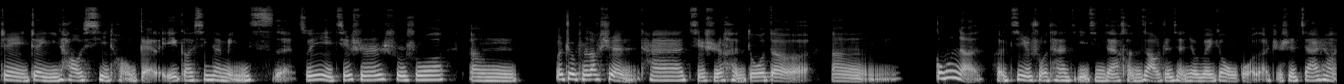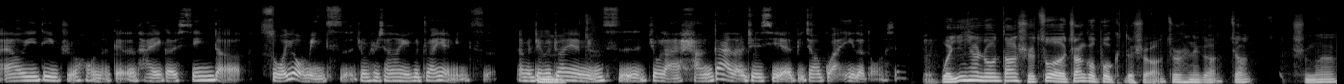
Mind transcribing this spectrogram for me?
这这一套系统给了一个新的名词，所以其实是说，嗯，Virtual Production 它其实很多的嗯。功能和技术，它已经在很早之前就被用过了，只是加上 LED 之后呢，给了它一个新的所有名词，就是相当于一个专业名词。那么这个专业名词就来涵盖了这些比较广义的东西。我印象中，当时做 Jungle Book 的时候，就是那个叫什么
